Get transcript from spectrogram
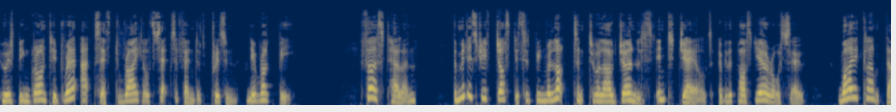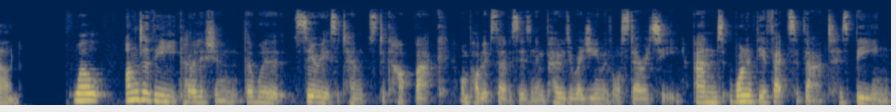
who has been granted rare access to Rye Hill Sex Offenders Prison near Rugby. First, Helen, the Ministry of Justice has been reluctant to allow journalists into jails over the past year or so. Why the clampdown? Well, under the coalition, there were serious attempts to cut back on public services and impose a regime of austerity. And one of the effects of that has been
